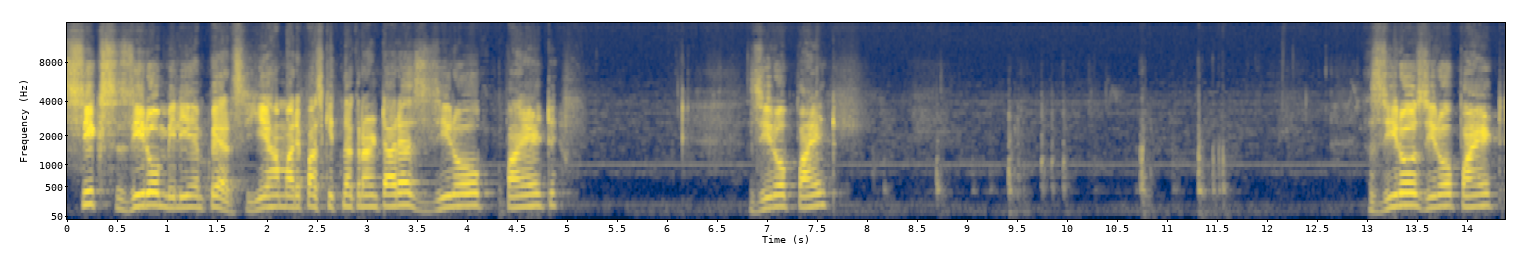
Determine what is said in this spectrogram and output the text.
six zero milliamperes ये हमारे पास कितना करंट आ रहा है? Zero point zero point zero zero point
